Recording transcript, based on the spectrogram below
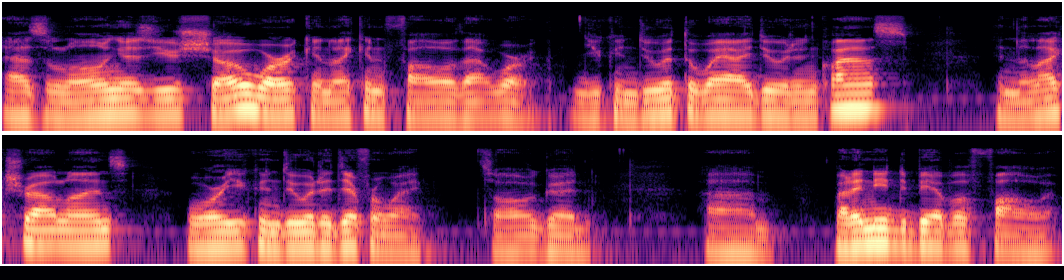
as long as you show work and I can follow that work. You can do it the way I do it in class, in the lecture outlines, or you can do it a different way. It's all good. Um, but I need to be able to follow it.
